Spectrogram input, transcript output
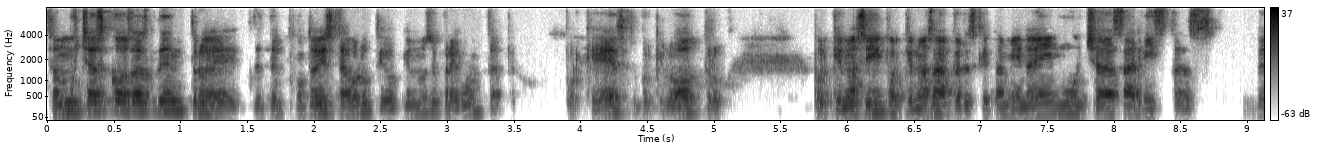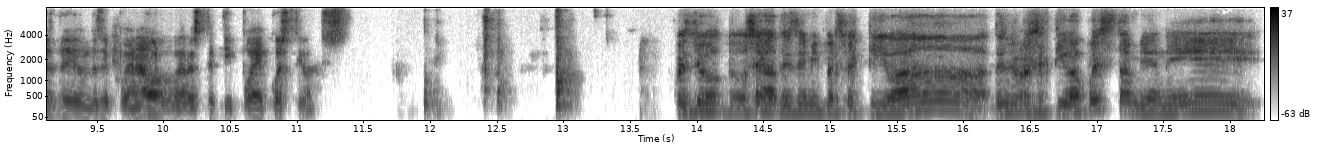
Son muchas cosas dentro de, desde el punto de vista evolutivo que uno se pregunta, pero ¿por qué esto? ¿Por qué lo otro? ¿Por qué no así? ¿Por qué no así? Pero es que también hay muchas aristas desde donde se pueden abordar este tipo de cuestiones. Pues yo, o sea, desde mi perspectiva, desde mi perspectiva, pues también eh,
